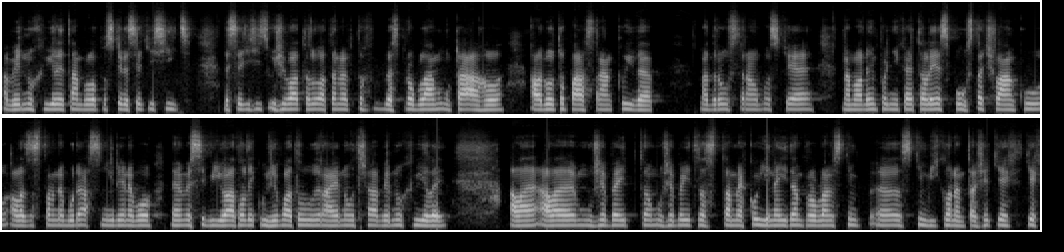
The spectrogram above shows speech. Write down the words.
a v jednu chvíli tam bylo prostě 10 tisíc 10 tisíc uživatelů a ten web to bez problémů utáhl, ale byl to pár stránkový web. Na druhou stranu prostě na mladém podnikateli je spousta článků, ale zase tam nebude asi nikdy, nebo nevím, jestli bývá tolik uživatelů najednou třeba v jednu chvíli. ale, ale může být to může být zase tam jako jiný ten problém s tím, eh, s tím výkonem, takže těch, těch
